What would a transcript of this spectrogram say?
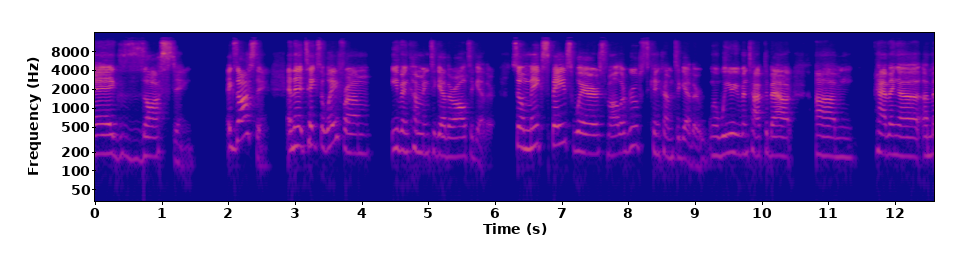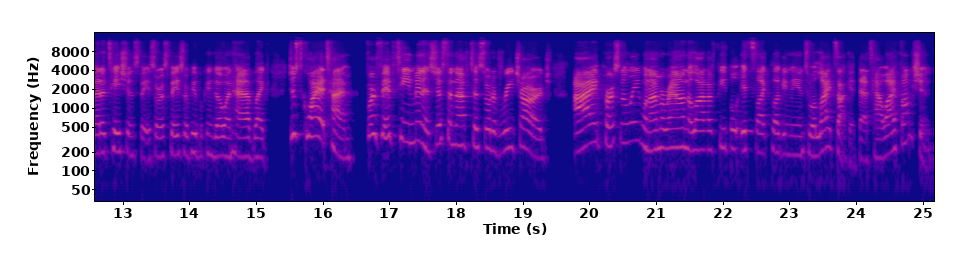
exhausting exhausting. And then it takes away from even coming together all together. So make space where smaller groups can come together. When we even talked about um, having a, a meditation space or a space where people can go and have like just quiet time for 15 minutes, just enough to sort of recharge. I personally, when I'm around a lot of people, it's like plugging me into a light socket. That's how I function.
